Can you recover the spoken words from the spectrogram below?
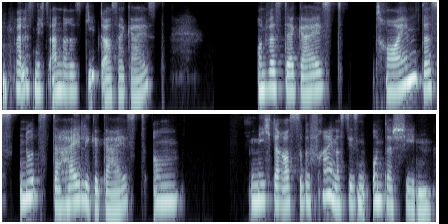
weil es nichts anderes gibt außer Geist. Und was der Geist träumt, das nutzt der Heilige Geist, um mich daraus zu befreien, aus diesen Unterschieden.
